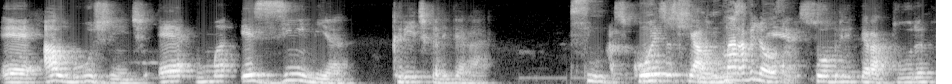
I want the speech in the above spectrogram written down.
É, a Luz, gente, é uma exímia crítica literária. Sim. As coisas que a Lu escreve sobre literatura,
